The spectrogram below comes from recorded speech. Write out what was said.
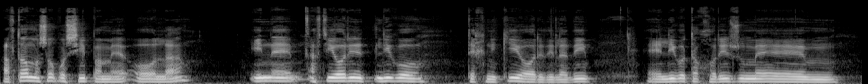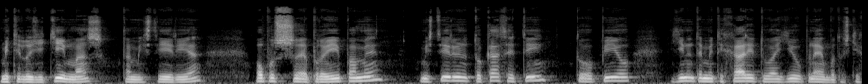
Αυτά όμως όπως είπαμε όλα είναι, αυτή η όρη είναι λίγο τεχνική όρη δηλαδή ε, λίγο τα χωρίζουμε με τη λογική μας τα μυστήρια όπως ε, προείπαμε μυστήριο είναι το κάθε τι το οποίο γίνεται με τη χάρη του Αγίου Πνεύματος και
